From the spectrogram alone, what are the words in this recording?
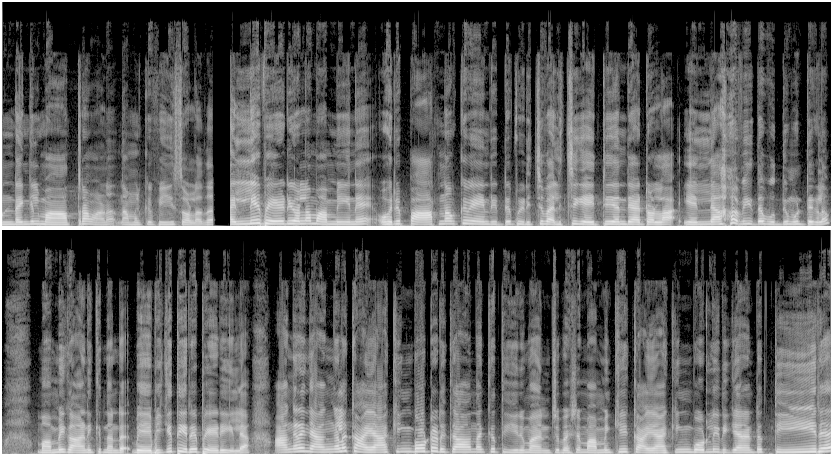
ഉണ്ടെങ്കിൽ മാത്രമാണ് നമുക്ക് ഫീസ് ഉള്ളത് വലിയ പേടിയുള്ള മമ്മീനെ ഒരു പാർട്ട്ണർക്ക് വേണ്ടിയിട്ട് പിടിച്ച് വലിച്ചു കയറ്റിയതിന്റെ ആയിട്ടുള്ള എല്ലാവിധ ബുദ്ധിമുട്ടുകളും മമ്മി കാണിക്കുന്നുണ്ട്. ബേബിക്ക് തീരെ പേടിയില്ല. അങ്ങനെ ഞങ്ങൾ കയാക്കിംഗ് ബോട്ട് എടുക്കാമെന്നൊക്കെ തീരുമാനിച്ചു. പക്ഷേ മമ്മിക്ക് കയാക്കിംഗ് ബോട്ടിൽ ഇരിക്കാനായിട്ട് തീരെ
